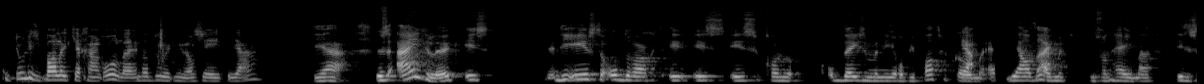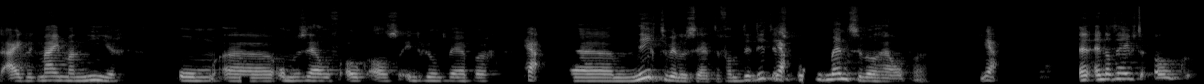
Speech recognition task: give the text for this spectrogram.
En toen is het balletje gaan rollen en dat doe ik nu al zeven jaar. Ja, dus eigenlijk is die eerste opdracht is, is, is gewoon op deze manier op je pad gekomen. Ja. En je had eigenlijk met van, hé, hey, maar dit is eigenlijk mijn manier om, uh, om mezelf ook als interieurontwerper ja. um, neer te willen zetten. Van, dit, dit is hoe ik mensen wil helpen. Ja. En, en dat heeft ook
